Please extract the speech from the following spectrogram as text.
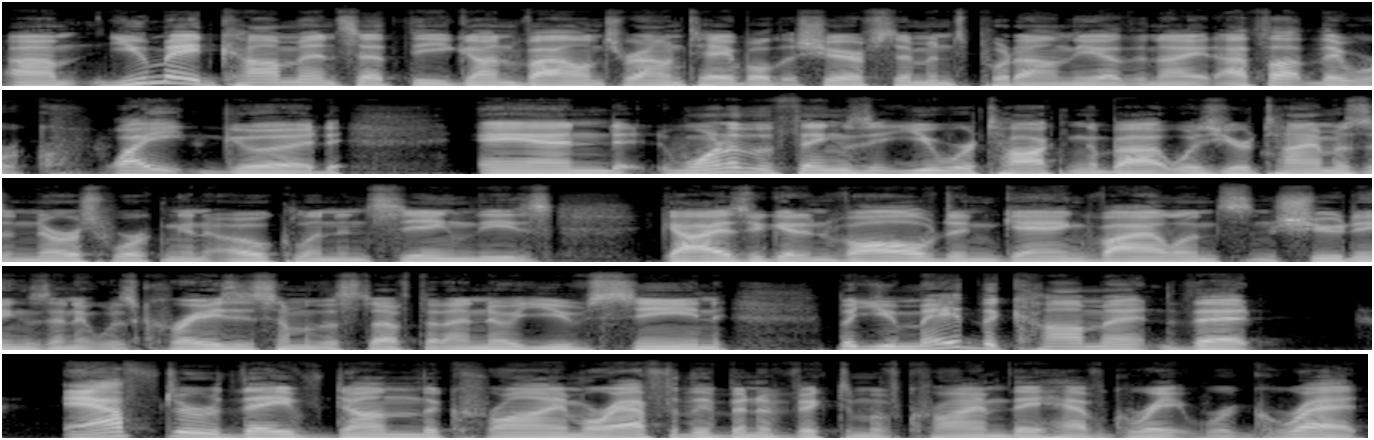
um, you made comments at the gun violence roundtable that Sheriff Simmons put on the other night. I thought they were quite good. And one of the things that you were talking about was your time as a nurse working in Oakland and seeing these guys who get involved in gang violence and shootings. And it was crazy, some of the stuff that I know you've seen. But you made the comment that after they've done the crime or after they've been a victim of crime, they have great regret.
